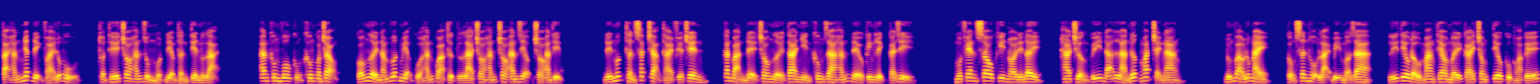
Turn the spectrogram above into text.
tại hắn nhất định phải lúc ngủ, thuận thế cho hắn dùng một điểm thần tiên ngược lại. Ăn không vô cũng không quan trọng, có người nắm vớt miệng của hắn quả thực là cho hắn cho ăn rượu cho ăn thịt. Đến mức thần sắc trạng thái phía trên, căn bản để cho người ta nhìn không ra hắn đều kinh lịch cái gì. Một phen sau khi nói đến đây, hà trưởng quỹ đã là nước mắt chảy ngang. Đúng vào lúc này, cổng sân hộ lại bị mở ra, lý tiêu đầu mang theo mấy cái trong tiêu cục hòa kế,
